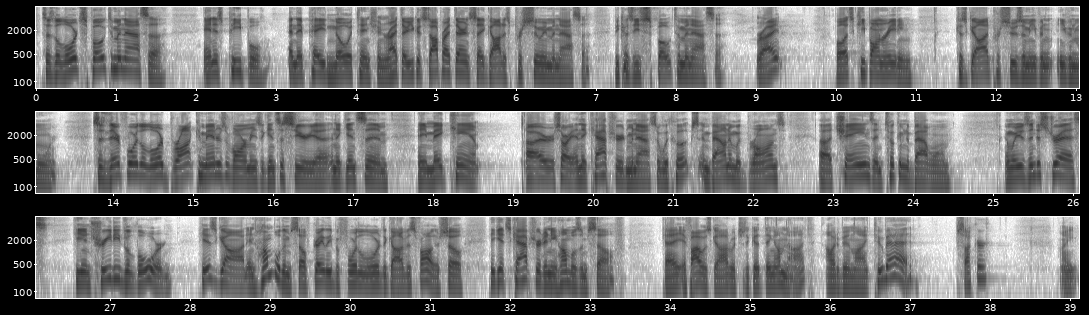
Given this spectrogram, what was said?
It says the Lord spoke to Manasseh and his people and they paid no attention. Right there, you could stop right there and say God is pursuing Manasseh because he spoke to Manasseh, right? Well, let's keep on reading because God pursues him even, even more. It says, Therefore, the Lord brought commanders of armies against Assyria and against them, and he made camp, uh, or, sorry, and they captured Manasseh with hooks and bound him with bronze uh, chains and took him to Babylon. And when he was in distress, he entreated the Lord his God and humbled himself greatly before the Lord, the God of his father. So he gets captured and he humbles himself. Okay, if I was God, which is a good thing I'm not, I would have been like, too bad, sucker. Like,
